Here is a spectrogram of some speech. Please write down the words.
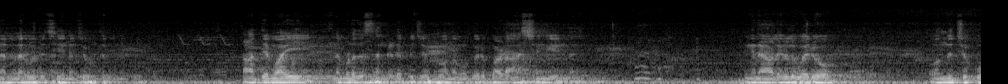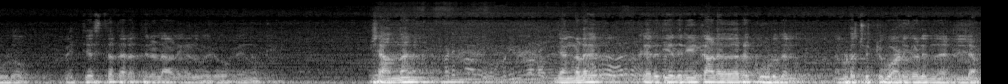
നല്ല ഒരു ചീനച്ചൂട്ട് ആദ്യമായി നമ്മളിത് സംഘടിപ്പിച്ചപ്പോൾ നമുക്ക് ഒരുപാട് ആശങ്കയുണ്ട്. ഇങ്ങനെ ആളുകൾ വരുമോ? ഒന്നിച്ചു കൂടോ വ്യത്യസ്ത തരത്തിലുള്ള ആളുകൾ വരുമോ എന്നൊക്കെ. പക്ഷെ അന്ന് ഞങ്ങൾ കരുതിയതിനേക്കാൾ ഏറെ കൂടുതൽ നമ്മുടെ ചുറ്റുപാടുകളിൽ നിന്നെല്ലാം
